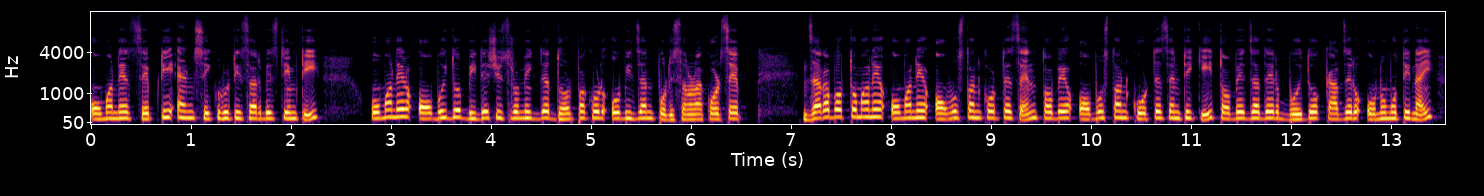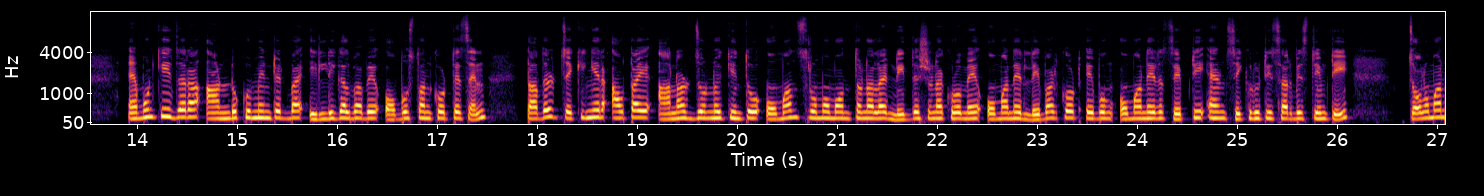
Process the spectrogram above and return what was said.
ওমানের সেফটি অ্যান্ড সিকিউরিটি সার্ভিস টিমটি ওমানের অবৈধ বিদেশি শ্রমিকদের ধরপাকড় অভিযান পরিচালনা করছে। যারা বর্তমানে ওমানে অবস্থান করতেছেন, তবে অবস্থান করতেছেন ঠিকই, তবে যাদের বৈধ কাজের অনুমতি নাই, এমনকি যারা আনডকুমেন্টেড বা ইলিগালভাবে অবস্থান করতেছেন, তাদের চেকিংয়ের আওতায় আনার জন্য কিন্তু ওমান শ্রম মন্ত্রণালয়ের নির্দেশনাক্রমে ওমানের লেবার কোর্ট এবং ওমানের সেফটি অ্যান্ড সিকিউরিটি সার্ভিস টিমটি চলমান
